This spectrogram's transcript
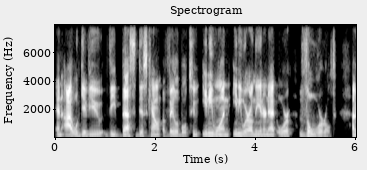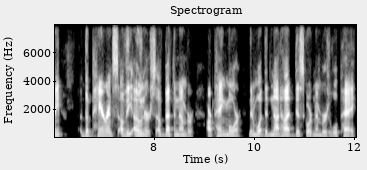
And I will give you the best discount available to anyone, anywhere on the internet or the world. I mean, the parents of the owners of Bet the Number are paying more than what the Nut Hut Discord members will pay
